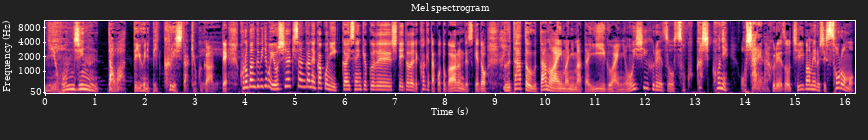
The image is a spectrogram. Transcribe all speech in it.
日本人だわっていうふうにびっくりした曲があって、この番組でも吉明さんがね、過去に一回選曲でしていただいてかけたことがあるんですけど、はい、歌と歌の合間にまたいい具合に美味しいフレーズをそこかしこにおしゃれなフレーズを散りばめるし、ソロも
